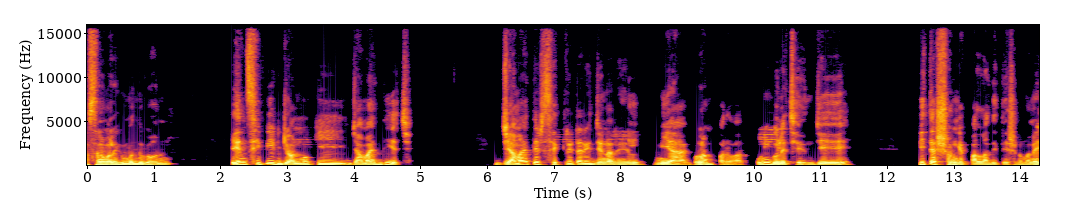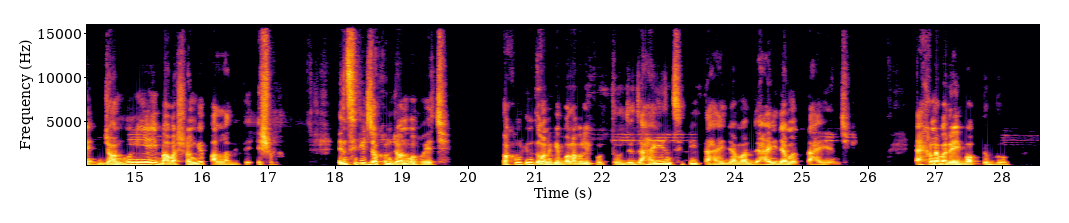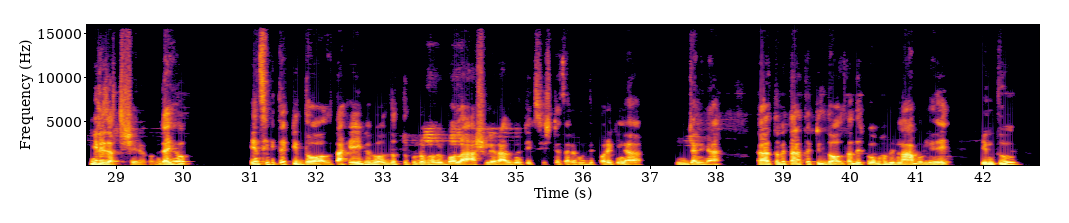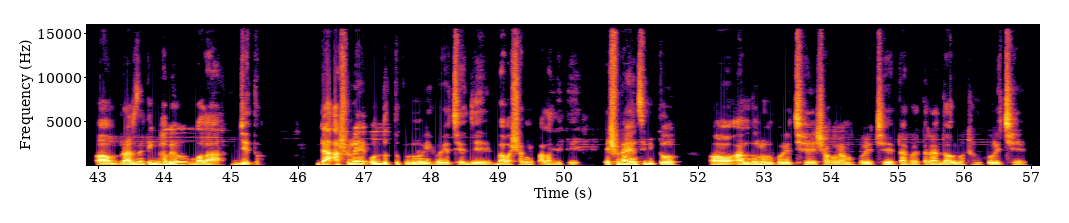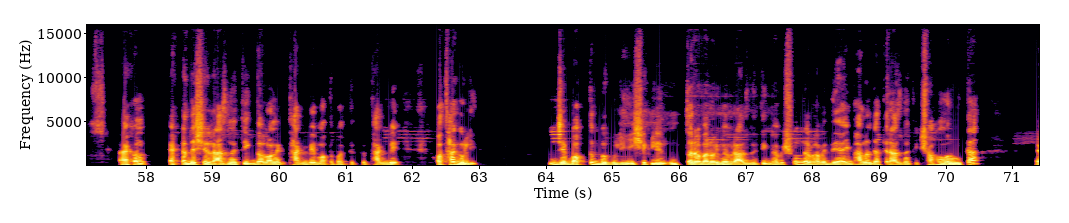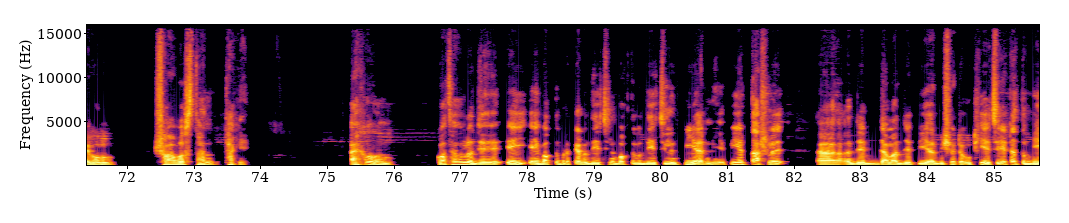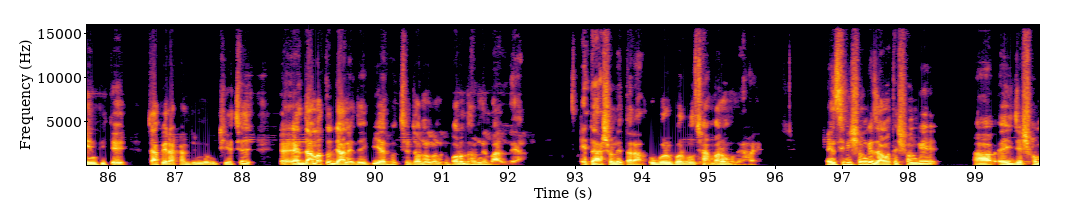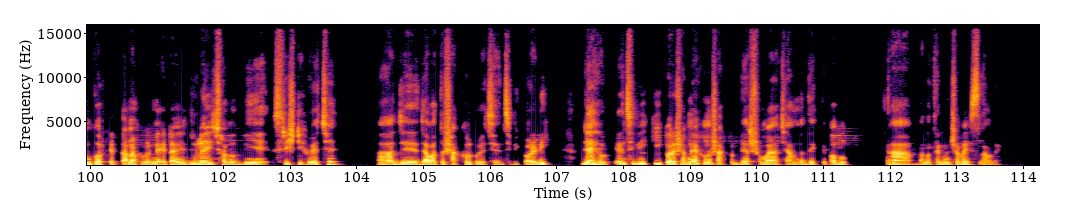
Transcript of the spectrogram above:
আসসালামু আলাইকুম বন্ধুগণ। এনসিপির জন্ম কি জামায়াত দিয়েছে? জামায়াতের সেক্রেটারি জেনারেল মিয়া গোলাম পারোয়ার, উনি বলেছেন যে পিতার সঙ্গে পাল্লা দিতে এসো না মানে জন্ম নিয়েই বাবার সঙ্গে পাল্লা দিতে এসো না। এনসিপির যখন জন্ম হয়েছে, তখন কিন্তু অনেকে বলা বলি করতো যে যাহাই এনসিপি, তাহাই জামাত, যাহাই জামাত, তাহাই এনসিপি। এখন আবার এই বক্তব্য মিলে যাচ্ছে সেরকম। যাই হোক, এনসিপি তো একটি দল, তাকে এইভাবে অধ্যত্বপূর্ণ ভাবে বলা আসলে রাজনৈতিক শিষ্টাচারের মধ্যে পড়ে কিনা, জানি না। তবে তারা তো একটি দল, তাদেরকে ওভাবে না বলে কিন্তু রাজনৈতিক ভাবেও বলা যেত। এটা আসলে অধ্যত্বপূর্ণই হয়েছে যে বাবার সঙ্গে পালা দিতে। এসো না এনসিপি তো আন্দোলন করেছে, সংগ্রাম করেছে, তারপরে তারা দল গঠন করেছে। এখন একটা দেশের রাজনৈতিক দল অনেক থাকবে, মতপার্থক্য থাকবে। কথাগুলি, যে বক্তব্যগুলি সেগুলির উত্তর আবার ওইভাবে রাজনৈতিক ভাবে সুন্দরভাবে দেয়াই। ভালো যাতে রাজনৈতিক সহমর্মিতা এবং সহাবস্থান থাকে। এখন কথা হলো যে, এই এই বক্তব্যটা কেন দিয়েছিলেন? বক্তব্য দিয়েছিলেন পিয়ার নিয়ে। পিয়ার তো আসলে যে জামাত যে পিয়ার বিষয়টা উঠিয়েছে, এটা তো বিএনপি কে চাপে রাখার জন্য উঠিয়েছে। আহ, জামাতও জানে যে পিয়ার হচ্ছে জনগণকে বড় ধরনের বাস দেয়া। এটা আসলে তারা উপর উপর বলছে আমারও মনে হয়। এনসিপির সঙ্গে জামাতের সঙ্গে এই যে সম্পর্কের টানাপোড়েন এটা এই জুলাই সনদ নিয়ে সৃষ্টি হয়েছে। যে জামাত তো স্বাক্ষর করেছে এনসিপি করেনি। যাই হোক এনসিপি কি করে সামনে এখনও স্বাক্ষর দেওয়ার সময় আছে আমরা দেখতে পাবো। ভালো থাকবেন সবাই ইসলাম আলাইকুম।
